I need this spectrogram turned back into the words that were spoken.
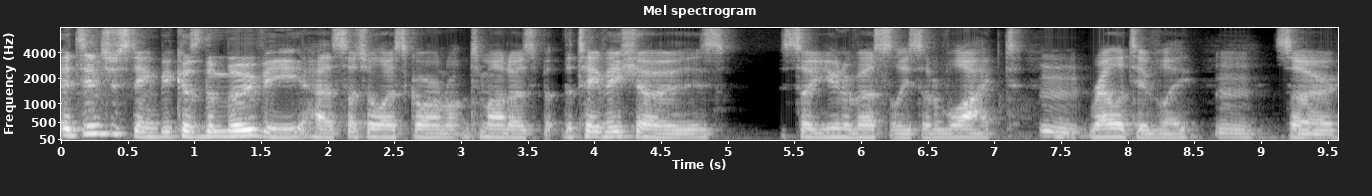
it's interesting because the movie has such a low score on Rotten Tomatoes, but the TV show is so universally sort of liked, Mm, relatively. mm. So,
